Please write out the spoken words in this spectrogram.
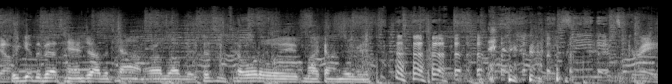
Yeah. We get the best hand job in town. Oh, I love this. This is totally my kind of movie. It's great.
